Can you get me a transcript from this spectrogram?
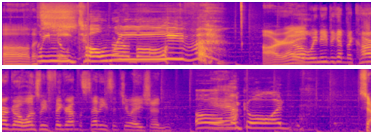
Oh, that's We so- need to vulnerable. leave. All right. Oh, we need to get the cargo once we figure out the CETI situation. Oh Yeah. my god. So,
